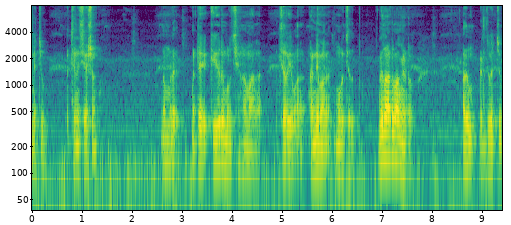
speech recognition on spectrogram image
വെച്ചു വെച്ചതിന് ശേഷം നമ്മൾ മറ്റേ കീറി മുറിച്ച മാങ്ങ ചെറിയ മാങ്ങ കണ്ണിമാങ്ങ മുറിച്ചത്. ഇത് നാട്ടുമാങ്ങ കേട്ടോ. അതും എടുത്ത് വെച്ചു.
